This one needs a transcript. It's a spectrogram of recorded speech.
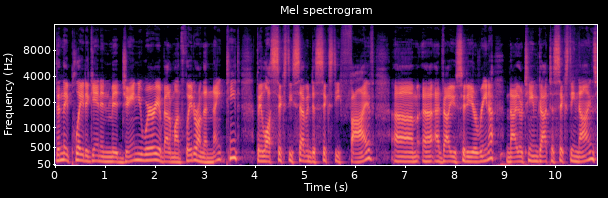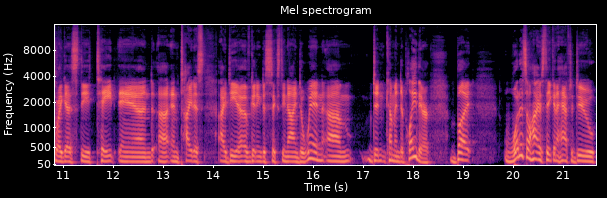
Then they played again in mid January, about a month later on the 19th. They lost 67 to 65 um, uh, at Value City Arena. Neither team got to 69, so I guess the Tate and uh, and Titus idea of getting to 69 to win um, didn't come into play there. But what is Ohio State going to have to do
